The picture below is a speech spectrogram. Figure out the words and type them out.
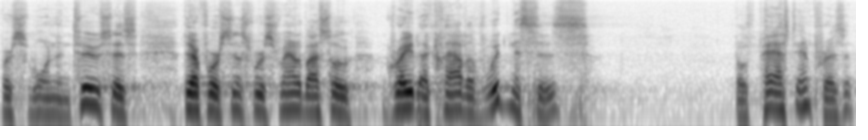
verse 1 and 2 says, Therefore, since we're surrounded by so great a cloud of witnesses, both past and present,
